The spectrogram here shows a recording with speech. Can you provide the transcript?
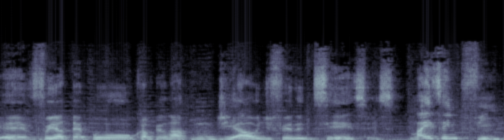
é, fui até pro Campeonato Mundial de Feira de Ciências. Mas enfim.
